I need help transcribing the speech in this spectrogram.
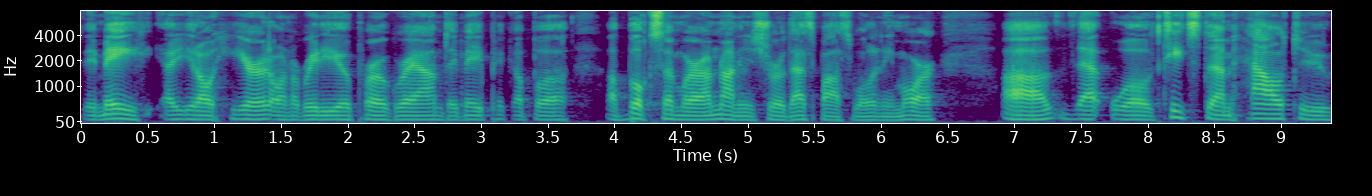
they may, uh, you know, hear it on a radio program. They may pick up a, a book somewhere. I'm not even sure that's possible anymore. Uh, that will teach them how to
